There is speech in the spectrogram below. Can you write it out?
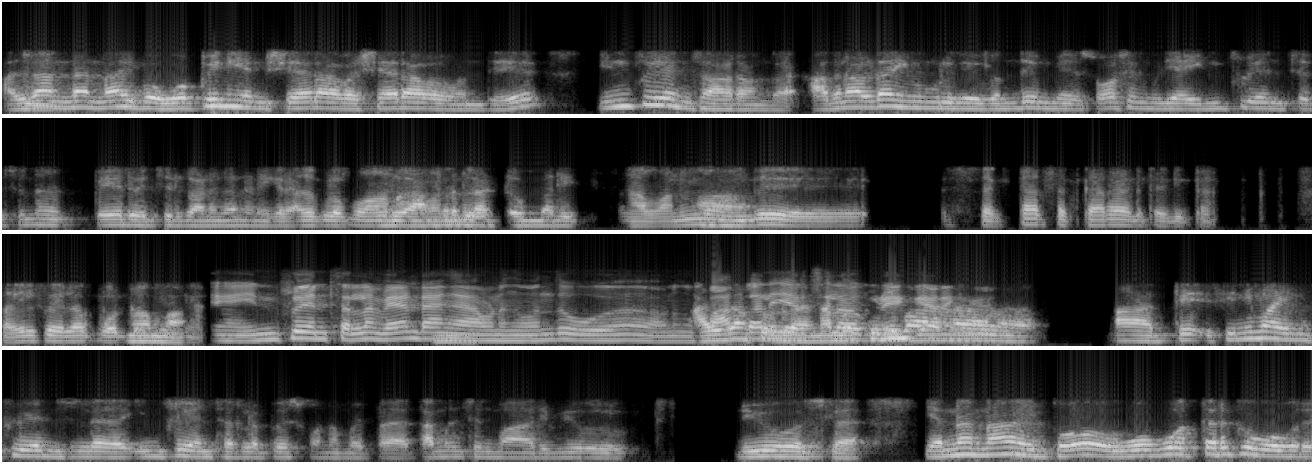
அதுதான். என்னன்னா இப்போ ஒப்பீனியன் ஷேர் ஆக ஷேர் ஆக வந்து இன்ஃப்ளூயன்ஸ் ஆகிறாங்க. அதனால தான் இவங்களுக்கு வந்து சோஷியல் மீடியா இன்ஃப்ளூயன்சர்ஸ்னு பேர் வச்சிருக்கானுங்கன்னு நினைக்கிறேன். அதுக்குள்ள போனா மாதிரி. நான் வந்து. வந்து செக்டார் செக்டாரா எடுத்து அடிப்பேன். ஃபைல் ஃபைலா போட்டு இன்ஃப்ளூயன்ஸ் எல்லாம் வேண்டாங்க. அவனுங்க வந்து அவனுங்க பார்த்தாலே சினிமா இன்ஃப்ளூயன்ஸ்ல இன்ஃப்ளூயன்சர்ல பேசுவோம் நம்ம. இப்ப தமிழ் சினிமா ரிவ்யூ ரிவ்யூவர்ஸ்ல என்னன்னா இப்போ ஒவ்வொருத்தருக்கும் ஒவ்வொரு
